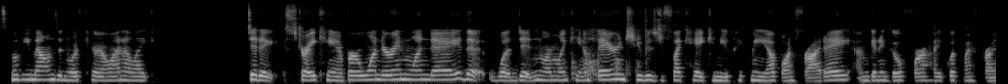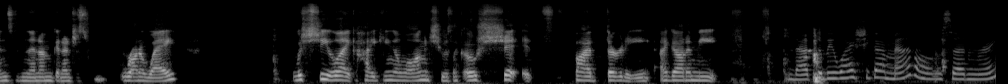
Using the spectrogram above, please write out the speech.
Smoky Mountains in North Carolina, like, did a stray camper wander in one day that what didn't normally camp there? And she was just like, hey, can you pick me up on Friday? I'm going to go for a hike with my friends and then I'm going to just run away. Was she like hiking along and she was like, oh shit, it's 5.30. I got to meet That could be why she got mad all of a sudden, right?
